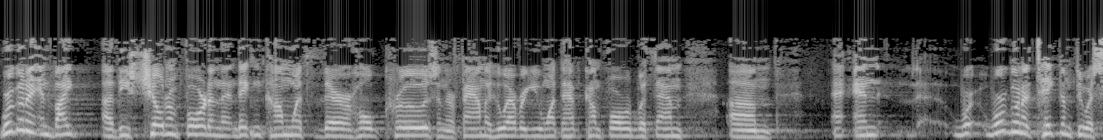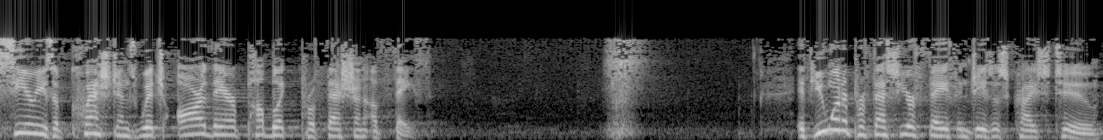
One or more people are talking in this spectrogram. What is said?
We're going to invite uh, these children forward, and they can come with their whole crews and their family, whoever you want to have come forward with them. Um, and we're, we're going to take them through a series of questions, which are their public profession of faith. If you want to profess your faith in Jesus Christ too,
